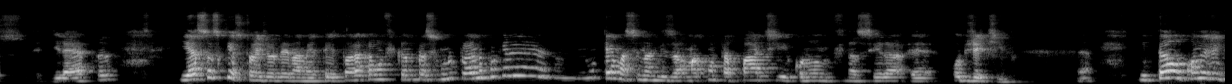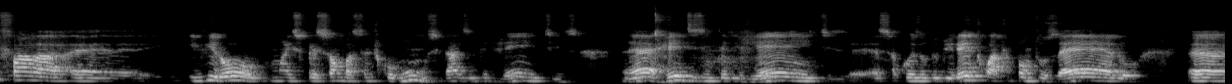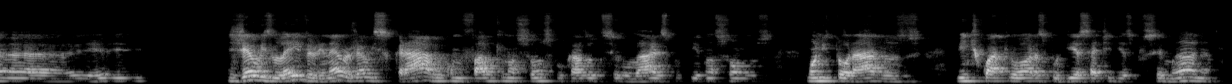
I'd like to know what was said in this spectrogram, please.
direta, e essas questões de ordenamento territorial acabam ficando para segundo plano porque não tem uma sinalização, uma contraparte econômico-financeira é, objetiva. Né? Então, quando a gente fala, é, e virou uma expressão bastante comum, cidades inteligentes, né, redes inteligentes, essa coisa do direito 4.0, é, geoslavery, né, o geoescravo, como falam que nós somos por causa dos celulares, porque nós somos monitorados 24 horas por dia, 7 dias por semana.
